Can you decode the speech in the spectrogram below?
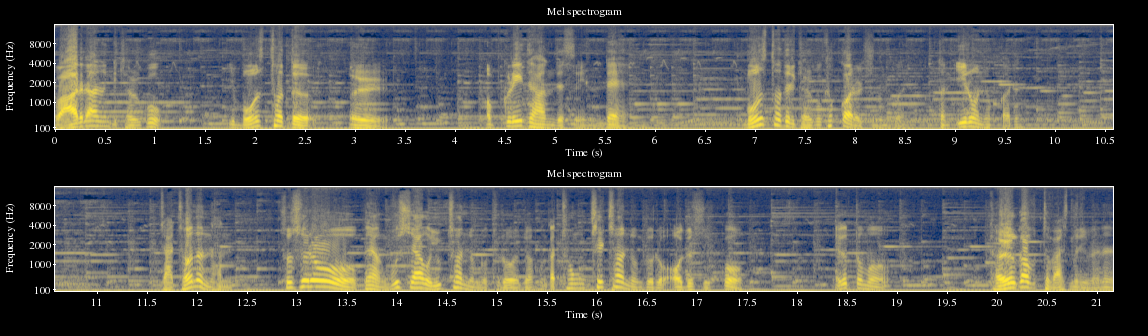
와르라는 게 결국 이 몬스터들을 업그레이드 하는 데 쓰이는데 몬스터들이 결국 효과를 주는 거예요. 어떤 이론 효과를. 자, 저는 한 수수료 그냥 무시하고 6천원 정도 들어오죠. 그러니까 총 7천원 정도를 얻을 수 있고 이것도 뭐 결과부터 말씀드리면은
